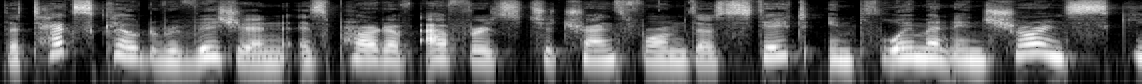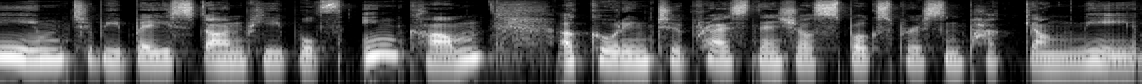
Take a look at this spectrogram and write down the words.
the tax code revision is part of efforts to transform the state employment insurance scheme to be based on people's income, according to presidential spokesperson Park Kyung-mi.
